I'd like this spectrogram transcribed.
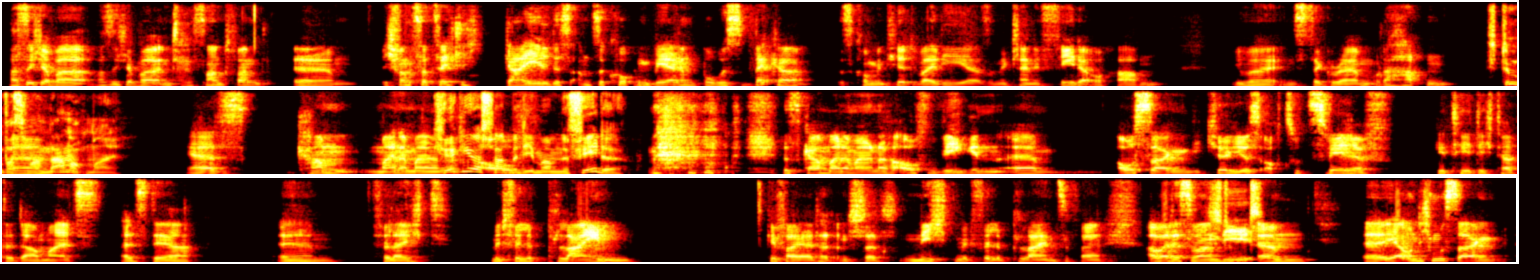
Was ich aber, was ich aber interessant fand, ähm, ich fand es tatsächlich geil, das anzugucken, während Boris Becker das kommentiert, weil die ja so eine kleine Feder auch haben über Instagram oder hatten. Stimmt, was war denn da Ähm, nochmal? Ja, das kam meiner Meinung nach Kyrgios hat mit jemandem eine Fehde. das kam meiner Meinung nach auf wegen ähm, Aussagen, die Kyrgios auch zu Zverev getätigt hatte damals, als der ähm, vielleicht mit Philipp Plein gefeiert hat, anstatt nicht mit Philipp Plein zu feiern. Aber das waren die, Stimmt. ähm, äh, ja, und ich muss sagen,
